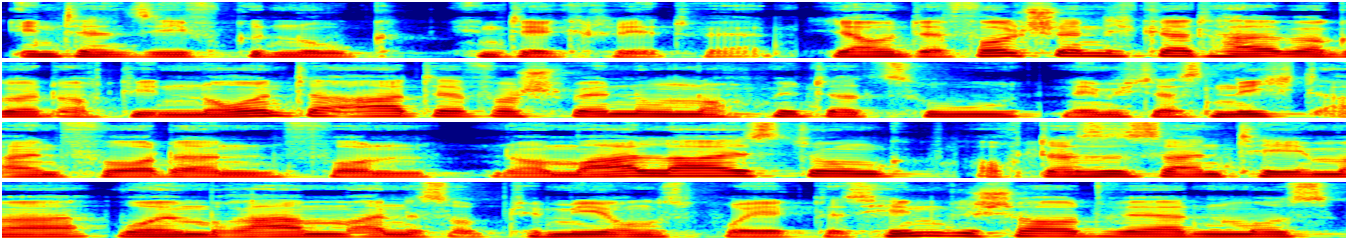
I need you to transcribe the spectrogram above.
intensiv genug integriert werden. Ja, und der Vollständigkeit halber gehört auch die neunte Art der Verschwendung noch mit dazu, nämlich das Nicht-Einfordern von Normalleistung. Auch das ist ein Thema, wo im Rahmen eines Optimierungsprojektes hingeschaut werden muss.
